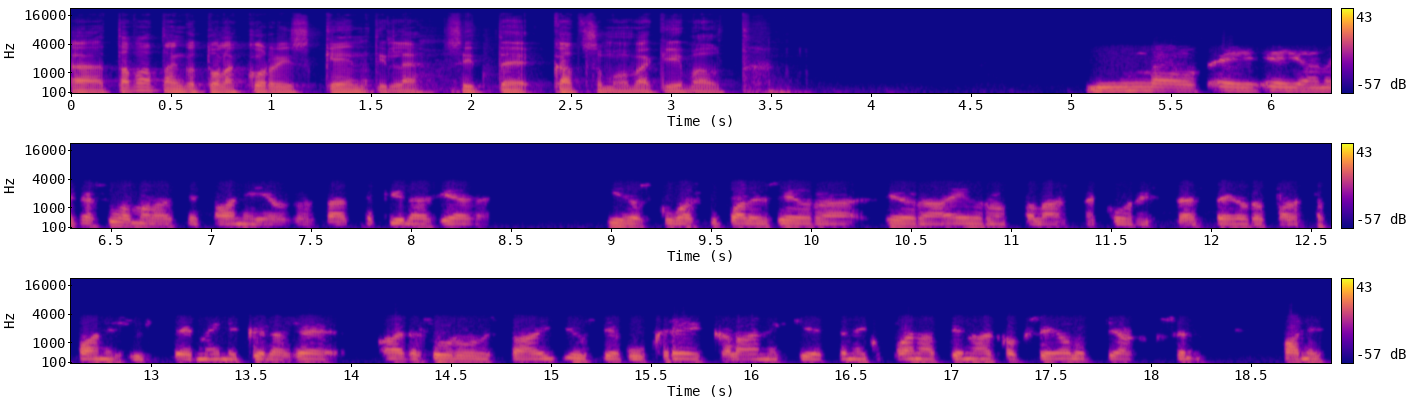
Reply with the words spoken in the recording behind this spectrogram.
ää, tavataanko tuolla koriskentillä sitten katsomoväkivaltaa? No ei, ei ainakaan suomalaisten fanien osalta, että kyllä siellä isossa kuvassa, kun paljon seuraa, seuraa eurooppalaista korista sitä eurooppalaista panisysteemiä, niin kyllä se aika surullista on just joku kreikkalainenkin, että niin kuin Panathinaikoksen ja Olympiakoksen panit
